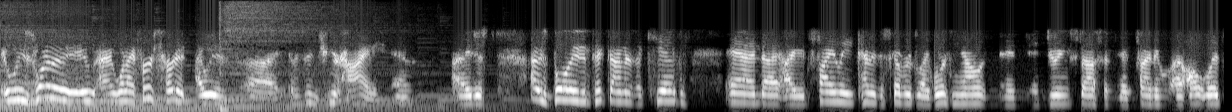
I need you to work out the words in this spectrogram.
It was one of the I, when I first heard it, I was uh, I was in junior high, and I just I was bullied and picked on as a kid, and I, I had finally kind of discovered like working out and, and doing stuff and, and finding outlets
